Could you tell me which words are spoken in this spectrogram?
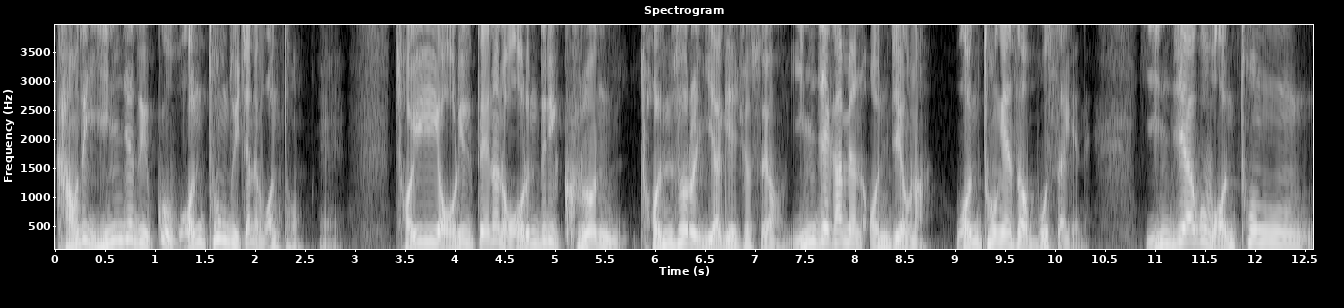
강원도 인제도 있고 원통도 있잖아요. 원통. 예. 저희 어릴 때는 어른들이 그런 전설을 이야기해 주셨어요. 인제 가면 언제 오나. 원통에서 못 살겠네. 인제하고 원통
